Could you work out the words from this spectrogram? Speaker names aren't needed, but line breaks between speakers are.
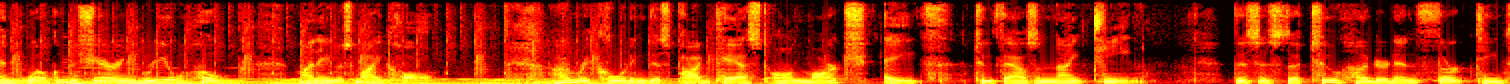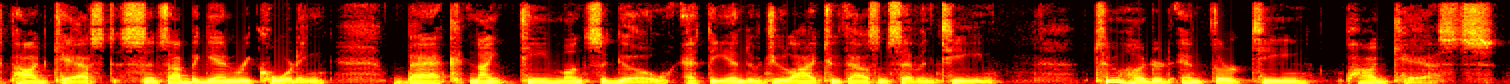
and welcome to Sharing Real Hope. My name is Mike Hall. I'm recording this podcast on March 8th, 2019. This is the 213th podcast since I began recording back 19 months ago at the end of July 2017. 213 podcasts.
